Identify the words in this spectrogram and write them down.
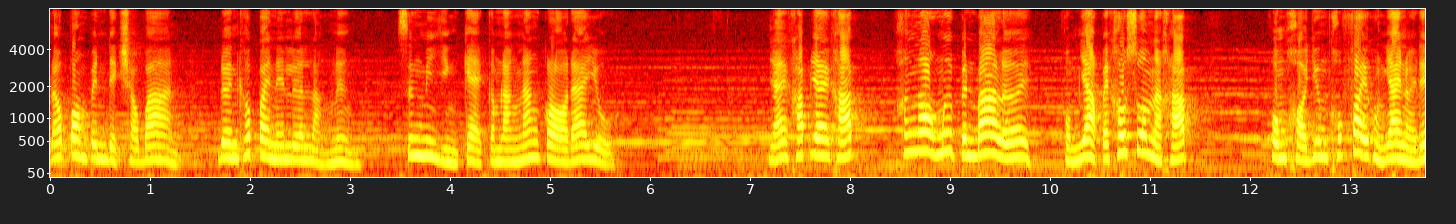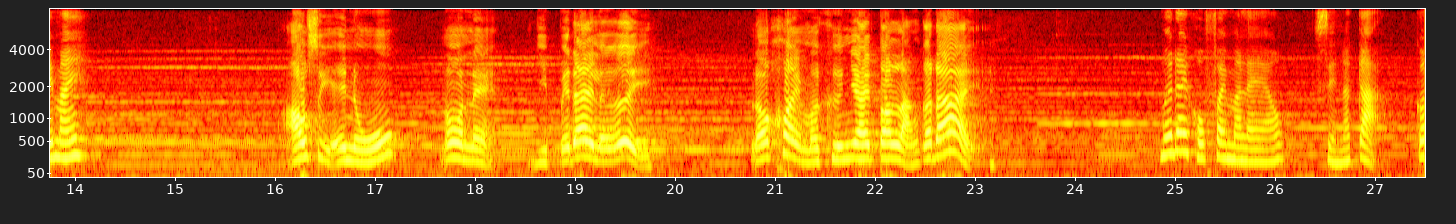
แล้วปลอมเป็นเด็กชาวบ้าน เดินเข้าไปในเรือนหลังหนึ่ง ซึ่งมีหญิงแก่กำลังนั่งกรอได้อยู่ ยายครับยายครับ ข้างนอกมืดเป็นบ้าเลย ผมอยากไปเข้าส้วมนะครับ ผมขอยืมคบไฟของยายหน่อยได้ไหม เอาสิไอ้หนู โน่นแน่หยิบไปได้เลย แล้วค่อยมาคืนยายตอนหลังก็ได้ เมื่อได้คบไฟมาแล้ว เสนากะก็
